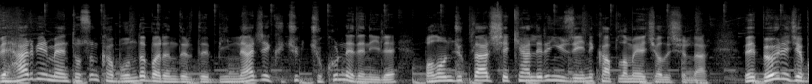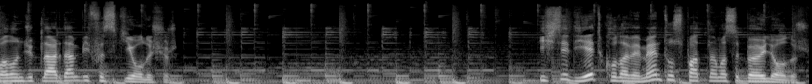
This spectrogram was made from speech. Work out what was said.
ve her bir mentosun kabuğunda barındırdığı binlerce küçük çukur nedeniyle baloncuklar şekerlerin yüzeyini kaplamaya çalışırlar ve böylece baloncuklardan bir fıskiye oluşur. İşte diyet kola ve mentos patlaması böyle olur.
